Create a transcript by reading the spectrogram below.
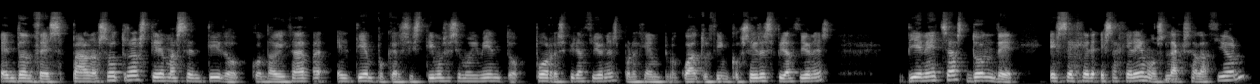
Entonces, para nosotros tiene más sentido contabilizar el tiempo que resistimos ese movimiento por respiraciones, por ejemplo, cuatro, cinco, seis respiraciones bien hechas donde exager- exageremos la exhalación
